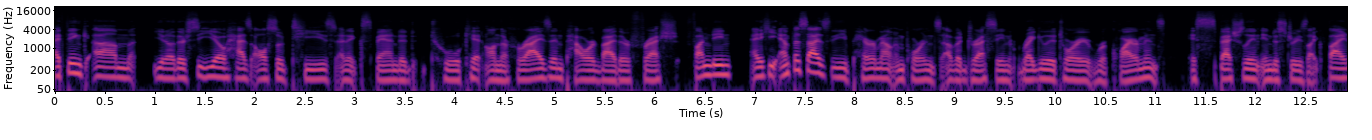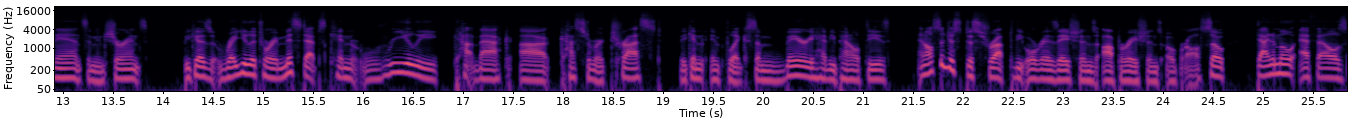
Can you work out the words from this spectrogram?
I think um, you know their CEO has also teased an expanded toolkit on the horizon, powered by their fresh funding, and he emphasized the paramount importance of addressing regulatory requirements, especially in industries like finance and insurance, because regulatory missteps can really cut back uh, customer trust. They can inflict some very heavy penalties and also just disrupt the organization's operations overall. So, Dynamo FL's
